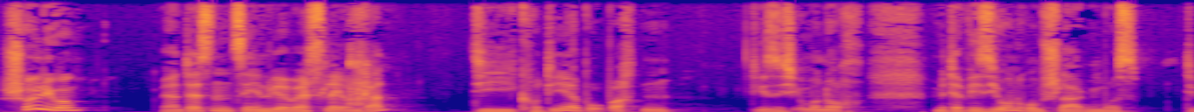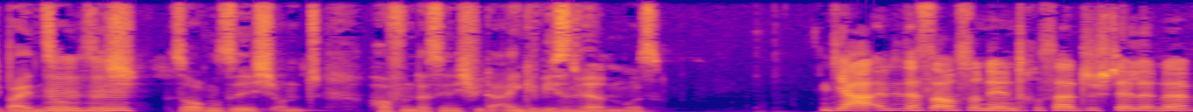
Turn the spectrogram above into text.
Entschuldigung. Währenddessen sehen wir Wesley und Gunn, die Cordelia beobachten, die sich immer noch mit der Vision rumschlagen muss. Die beiden sorgen mhm. sich, sorgen sich und hoffen, dass sie nicht wieder eingewiesen werden muss. Ja, das ist auch so eine interessante Stelle, ne?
